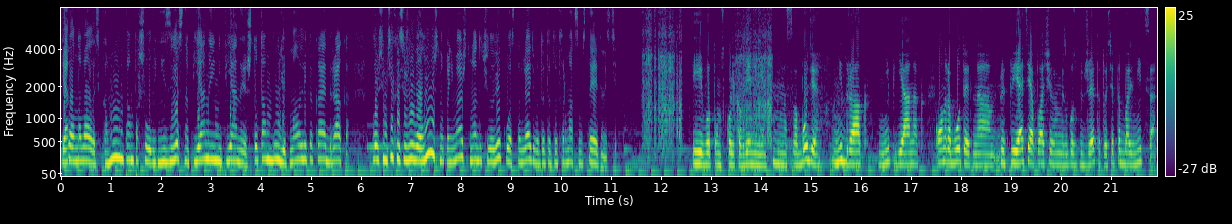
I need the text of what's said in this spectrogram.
Я волновалась, кому он там пошел, неизвестно, пьяные, не пьяные, что там будет, мало ли какая драка. В общем, тихо сижу, волнуюсь, но понимаю, что надо человеку оставлять вот этот вот формат самостоятельности. И вот он сколько времени на свободе, ни драк, ни пьянок. Он работает на предприятии, оплачиваемом из госбюджета, то есть это больница.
